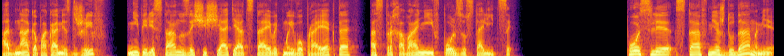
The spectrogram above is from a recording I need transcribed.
однако пока мест жив, не перестану защищать и отстаивать моего проекта о страховании в пользу столицы». После, став между дамами,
